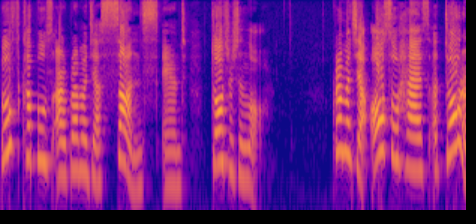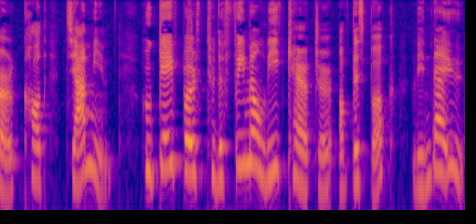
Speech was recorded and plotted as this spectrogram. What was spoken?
Both couples are Grandma Jia's sons and daughters in law. Grandma Jia also has a daughter called Jia Min, who gave birth to the female lead character of this book, Lin Daiyu.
